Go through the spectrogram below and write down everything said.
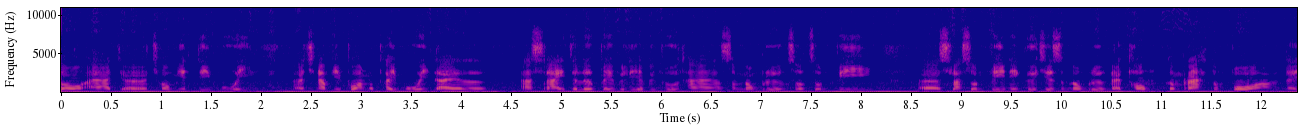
ក៏អាចឆមាសទី1ឆ្នាំ2021ដែលអាស្រ័យទៅលើពេលវេលាពីព្រោះថាសំណុំរឿង002ស្លាស់02នេះគឺជាសំណុំរឿងដែលធំកម្រាស់ទំព័រនៃ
